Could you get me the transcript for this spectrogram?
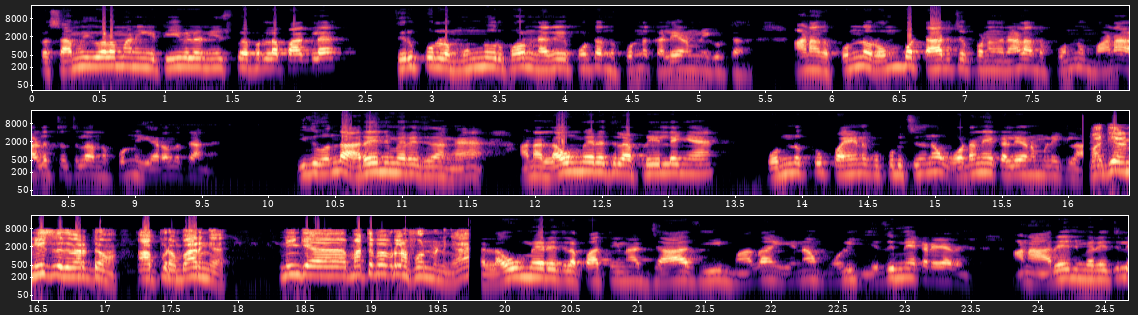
இப்போ சமீபமாக நீங்கள் டிவியில் நியூஸ் பேப்பரில் பார்க்கல திருப்பூரில் முந்நூறு பவுன் நகையை போட்டு அந்த பொண்ணை கல்யாணம் பண்ணி கொடுத்தாங்க. ஆனால் அந்த பொண்ணை ரொம்ப டார்ச்சர் பண்ணதுனால அந்த பொண்ணு மன அழுத்தத்தில் அந்த பொண்ணு இறந்துட்டாங்க. இது வந்து அரேஞ்ச் மேரேஜ் தாங்க. ஆனால் லவ் மேரேஜில் அப்படி இல்லைங்க. பொண்ணுக்கும் பையனுக்கு பிடிச்சதுன்னா உடனே கல்யாணம் பண்ணிக்கலாம். மத்தியானம் நியூஸ்ல இது வரட்டும். அப்புறம் பாருங்க. நீங்க மத்த பேப்பர்லாம் ஃபோன் பண்ணுங்க. லவ் மேரேஜில் பார்த்தீங்கன்னா ஜாதி மதம் இனம் மொழி எதுவுமே கிடையாதுங்க. ஆனால் அரேஞ்ச் மேரேஜில்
